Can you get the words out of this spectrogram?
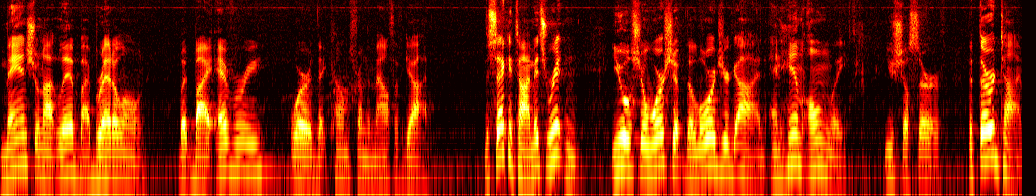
Man shall not live by bread alone, but by every word that comes from the mouth of God. The second time, it's written, You shall worship the Lord your God, and him only you shall serve. The third time,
